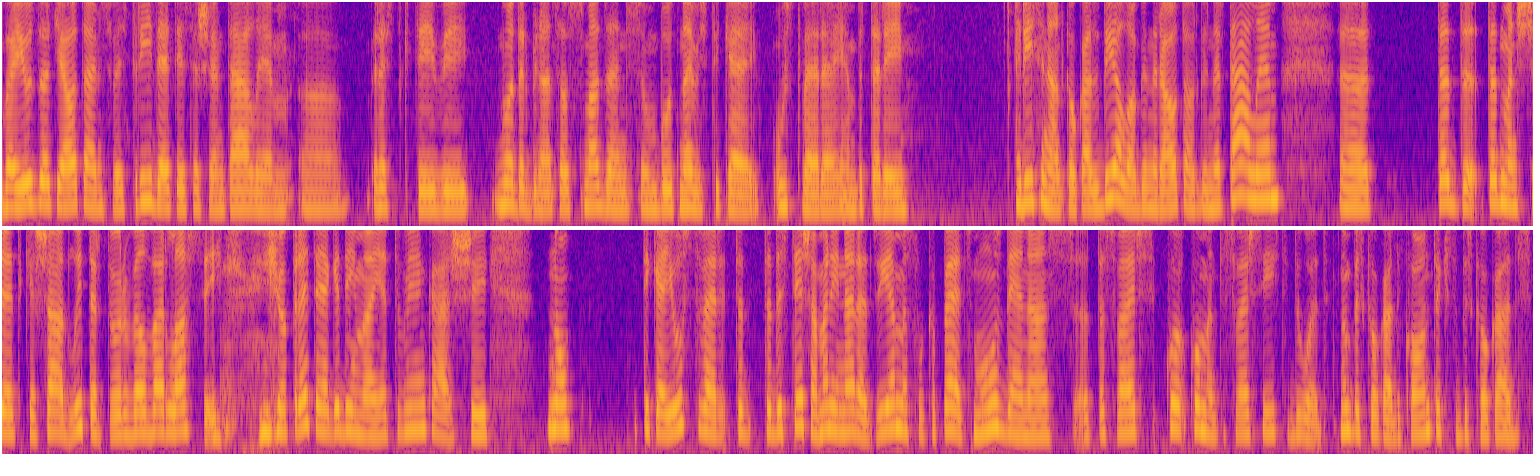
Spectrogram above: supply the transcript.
vai uzdot jautājumus, vai strīdēties ar šiem tēliem, uh, respektīvi nodarbināt savus smadzenes un būt nevis tikai uztvērējiem, bet arī risināt kaut kādu dialogu gan ar autoru, gan ar tēliem. Uh, tad, tad man šķiet, ka šādu literatūru vēl var lasīt. Jo pretējā gadījumā, ja tu vienkārši nu, tikai uztver, tad, tad es tiešām arī neredzu iemeslu, kāpēc mūsdienās uh, tas vairs, ko, ko man tas vairs īsti dod. Nu, bez kaut kāda konteksta, bez kaut kādas.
